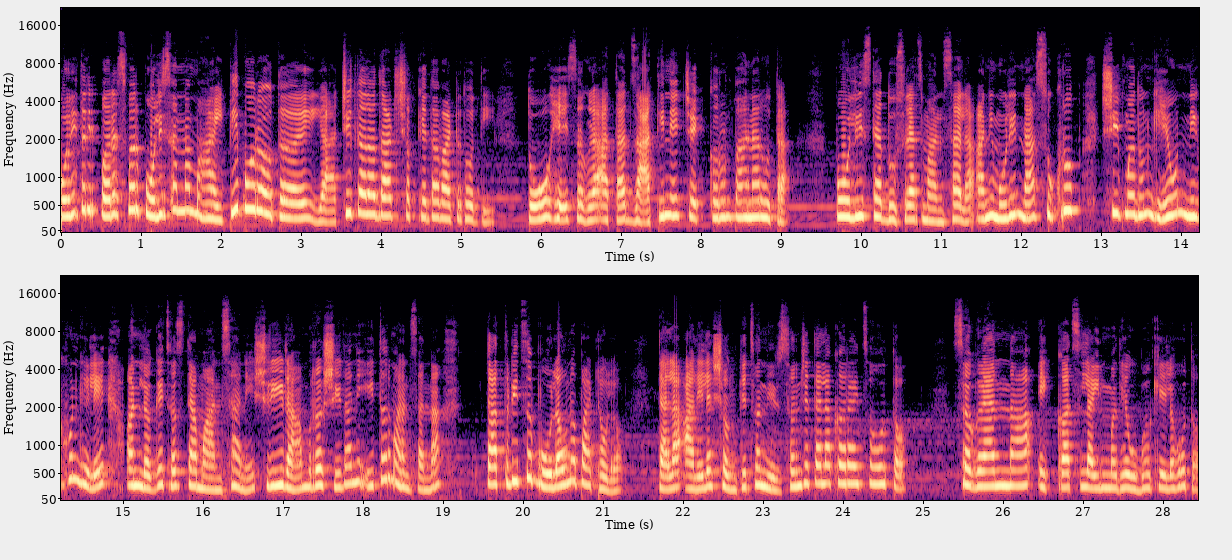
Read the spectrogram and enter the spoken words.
कोणीतरी परस्पर पोलिसांना माहिती पुरवतंय याची त्याला दाट शक्यता वाटत होती. तो हे सगळं आता जातीने चेक करून पाहणार होता. पोलीस त्या दुसऱ्याच माणसाला आणि मुलींना सुखरूप शिपमधून घेऊन निघून गेले आणि लगेचच त्या माणसाने श्रीराम रशीद आणि इतर माणसांना तातडीचं बोलावणं पाठवलं. त्याला आलेल्या शंकेचं निरसन जे त्याला करायचं होतं. सगळ्यांना एकाच लाईनमध्ये उभं केलं होतं.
